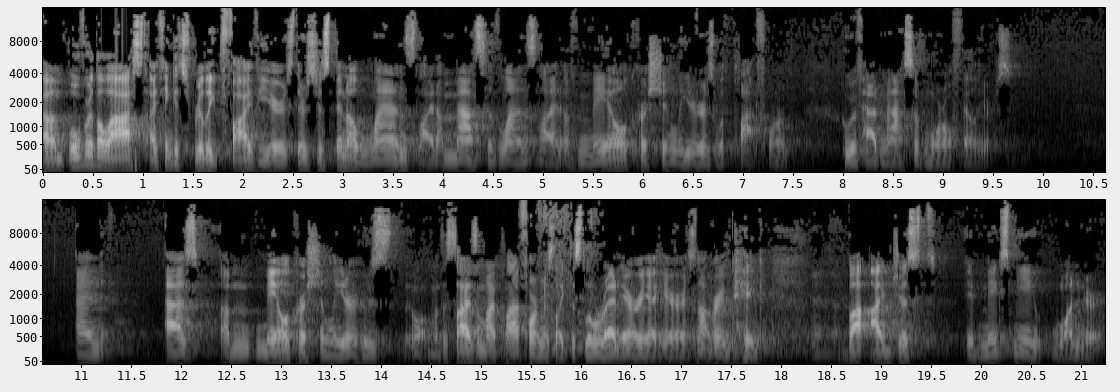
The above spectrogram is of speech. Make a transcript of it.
Um, over the last, I think it's really five years, there's just been a landslide, a massive landslide of male Christian leaders with platform who have had massive moral failures. And as a male Christian leader who's well, the size of my platform is like this little red area here, it's not very big. But I just, it makes me wonder.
